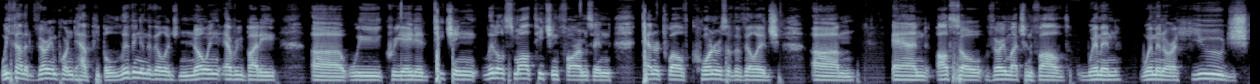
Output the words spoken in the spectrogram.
We found it very important to have people living in the village, knowing everybody. Uh, we created teaching, little small teaching farms in 10 or 12 corners of the village, um, and also very much involved women. Women are a huge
